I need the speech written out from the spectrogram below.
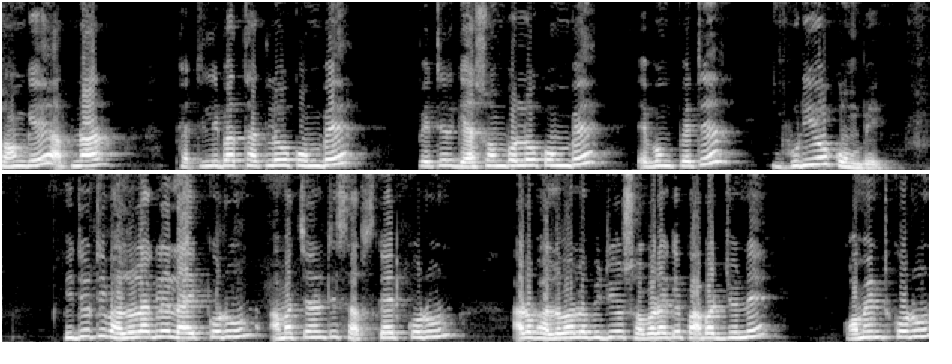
সঙ্গে আপনার ফ্যাটি লিভার থাকলেও কমবে, পেটের গ্যাস অম্বলও কমবে এবং পেটের ভুঁড়িও কমবে। ভিডিওটি ভালো লাগলে লাইক করুন, আমার চ্যানেলটি সাবস্ক্রাইব করুন, আরও ভালো ভালো ভিডিও সবার আগে পাবার জন্যে কমেন্ট করুন।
